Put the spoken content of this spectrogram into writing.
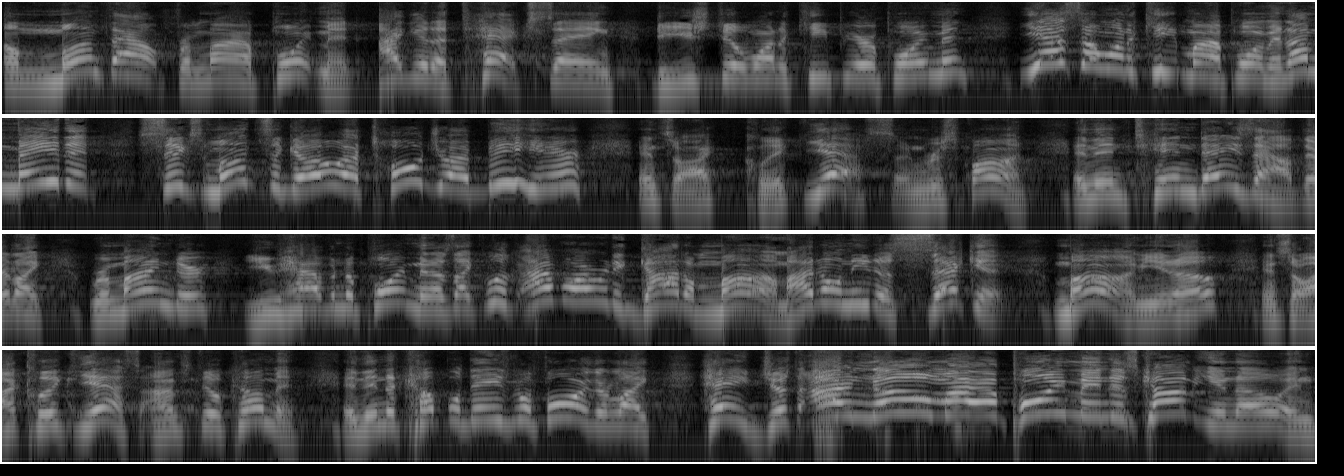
a month out from my appointment, I get a text saying, Do you still want to keep your appointment? Yes, I want to keep my appointment. I made it six months ago. I told you I'd be here. And so I click yes and respond. And then 10 days out, they're like, Reminder, you have an appointment. I was like, Look, I've already got a mom. I don't need a second mom, you know? And so I click yes, I'm still coming. And then a couple days before, they're like, Hey, just, I know my appointment is coming, you know? And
